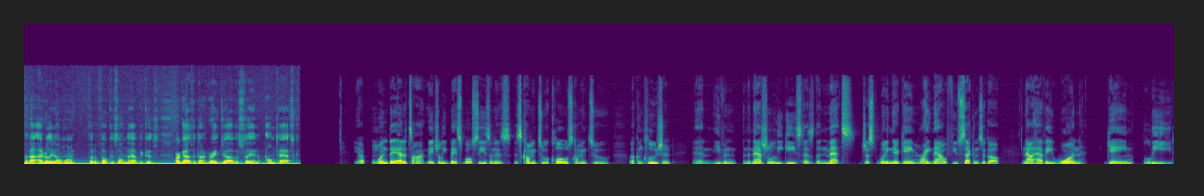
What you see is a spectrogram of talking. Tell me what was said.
but I, I really don't want to put a focus on that because our guys have done a great job of staying on task. Yep, one day at a time. Major League Baseball season is is coming to a close, coming to a conclusion, and even in the National League East, as the Mets just winning their game right now a few seconds ago, now have a one game lead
